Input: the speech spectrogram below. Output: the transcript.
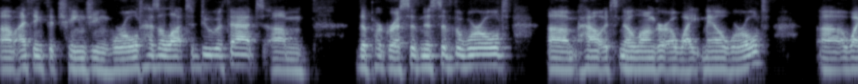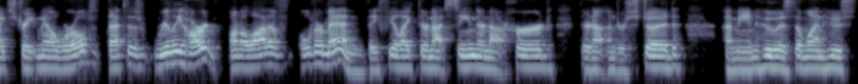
Um, I think the changing world has a lot to do with that. Um, the progressiveness of the world, um, how it's no longer a white male world, uh, a white straight male world. That is really hard on a lot of older men. They feel like they're not seen, they're not heard, they're not understood. I mean, who is the one who's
